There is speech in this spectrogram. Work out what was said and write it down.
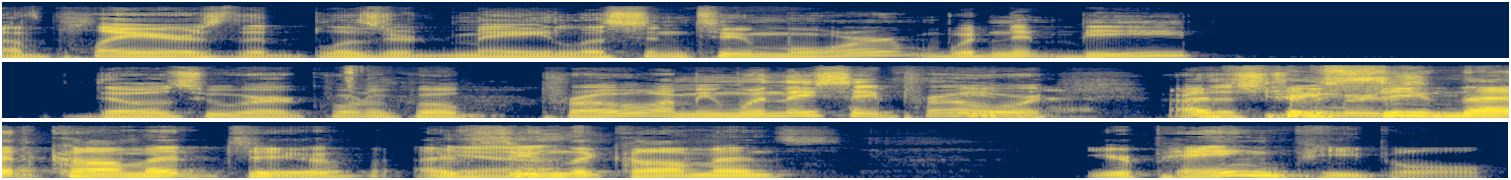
of players that Blizzard may listen to more, wouldn't it be those who are quote unquote pro? I mean, when they say pro, or are I've the streamers? seen that comment too. I've Yeah? seen the comments. You're paying people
